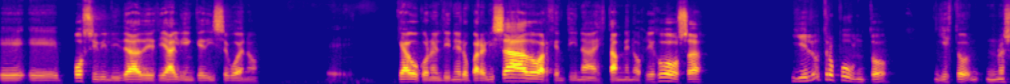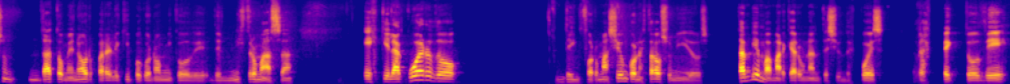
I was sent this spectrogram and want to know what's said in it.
eh, eh, posibilidades de alguien que dice, bueno, eh, ¿qué hago con el dinero paralizado? Argentina está menos riesgosa. Y el otro punto, y esto no es un dato menor para el equipo económico del ministro Massa, es que el acuerdo de información con Estados Unidos también va a marcar un antes y un después respecto de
